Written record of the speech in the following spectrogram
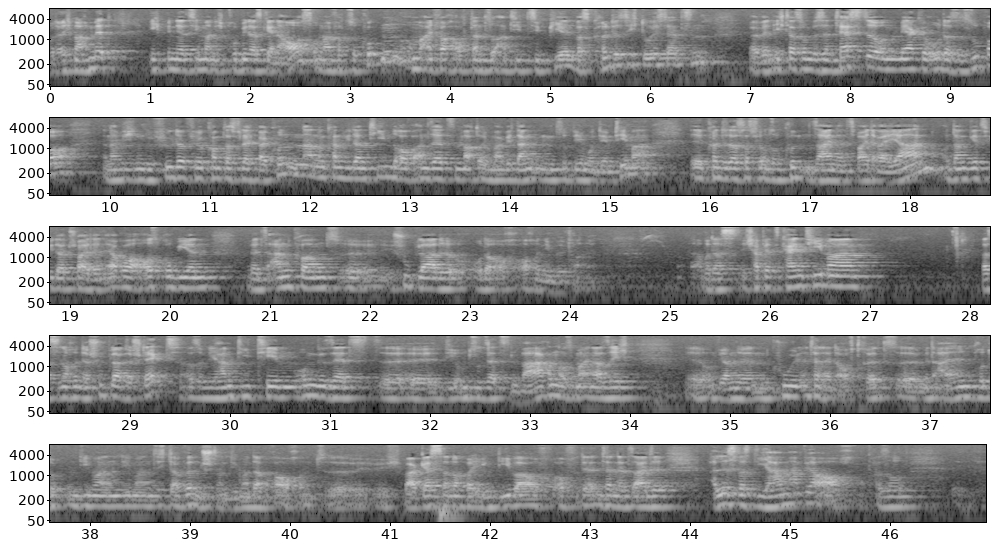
oder ich mache mit. Ich bin jetzt jemand, ich probiere das gerne aus, um einfach zu gucken, um einfach auch dann zu antizipieren, was könnte sich durchsetzen. Weil wenn ich das so ein bisschen teste und merke, oh, das ist super, dann habe ich ein Gefühl dafür, kommt das vielleicht bei Kunden an und kann wieder ein Team drauf ansetzen, macht euch mal Gedanken zu dem und dem Thema. Äh, könnte das was für unsere Kunden sein in zwei, drei Jahren? Und dann geht es wieder Trial and Error, ausprobieren, wenn es ankommt, äh, Schublade oder auch, auch in die Mülltonne. Aber das, ich habe jetzt kein Thema, was noch in der Schublade steckt. Also wir haben die Themen umgesetzt, äh, die umzusetzen waren aus meiner Sicht. Äh, und wir haben einen coolen Internetauftritt äh, mit allen Produkten, die man, die man sich da wünscht und die man da braucht. Und ich war gestern noch bei Ingdiba auf, auf der Internetseite. Alles, was die haben, haben wir auch. Also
